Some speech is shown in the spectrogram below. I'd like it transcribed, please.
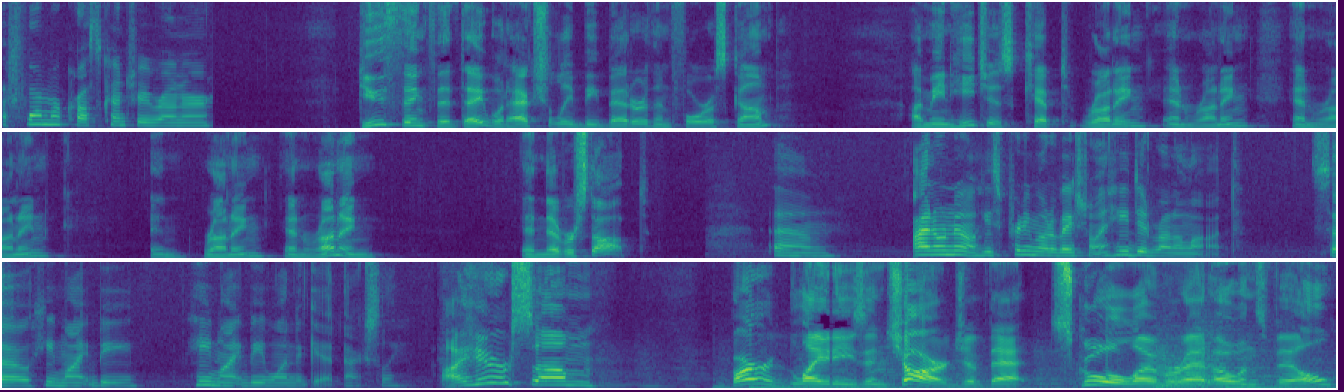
a former cross country runner. Do you think that they would actually be better than Forrest Gump? I mean, he just kept running and running and running and running and running and never stopped. Um, I don't know. He's pretty motivational, and he did run a lot, so he might be he might be one to get actually. I hear some bird ladies in charge of that school over at Owensboro.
